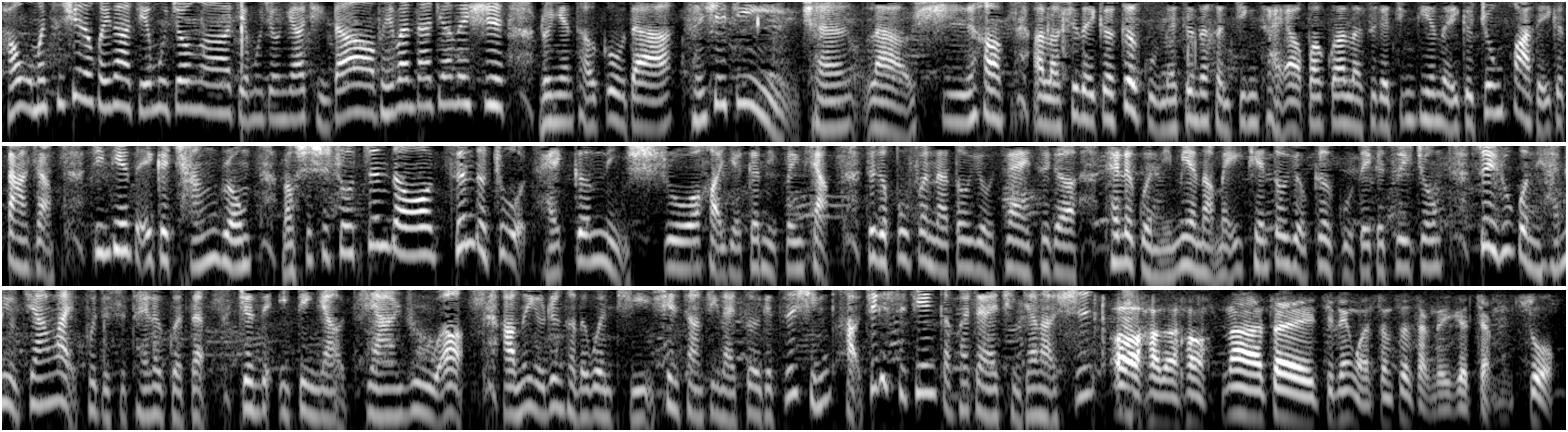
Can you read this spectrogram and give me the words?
好，我们持续的回到节目中哦。节目中邀请到陪伴大家的是龙岩投顾的陈学静陈老师哈啊，老师的一个个股呢真的很精彩哦，包括了这个今天的一个中化的一个大涨，今天的一个长荣，老师是说真的哦，真的做才跟你说哈，也跟你分享这个部分呢都有在这个泰勒滚里面呢，每一天都有个股的一个追踪，所以如果你还没有加赖或者是泰勒滚的，真的一定要加入哦。好，那有任何的问题，线上进来做一个咨询好。这个时间，赶快再来请教老师。哦，好的哈。那在今天晚上这场的一个讲座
